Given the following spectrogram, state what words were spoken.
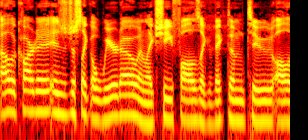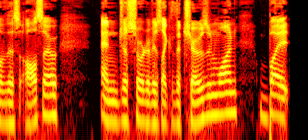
Alucarda is just like a weirdo and like she falls like victim to all of this also, and just sort of is like the chosen one. But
